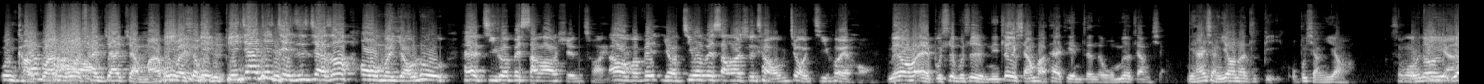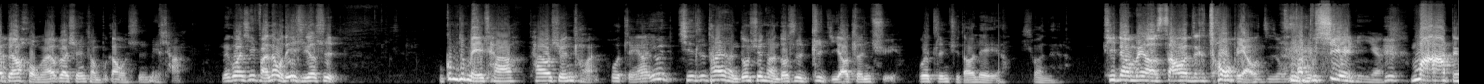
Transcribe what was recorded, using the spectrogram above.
问考官，我有参加奖吗？会不会送你去你你这样就简直讲说，哦，我们有路还有机会被商奥宣传，然后我们被有机会被商奥宣传，我们就有机会红。没有？哎、不是不是，你这个想法太天真了，我没有这样想。你还想要那支笔？我不想要。什么我都比啊要不要红啊？要不要宣传？不干我事，没差，没关系。反正我的意思就是，我根本就没差，他要宣传或怎样，因为其实他很多宣传都是自己要争取，我也争取到累了，算了啦。听到没有，商奥这个臭婊子，我才不屑你啊！妈的，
